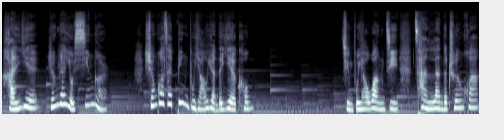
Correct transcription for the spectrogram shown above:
寒夜仍然有星儿，悬挂在并不遥远的夜空。请不要忘记，灿烂的春花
